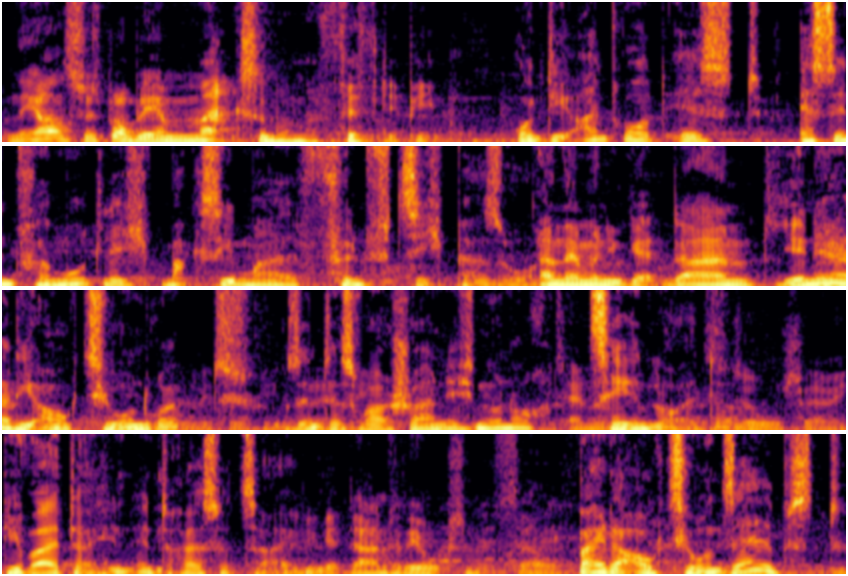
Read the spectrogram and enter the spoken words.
And the answer is probably a maximum of 50 people. Und die Antwort ist, es sind vermutlich maximal 50 Personen. Je näher die Auktion rückt, sind es wahrscheinlich nur noch 10 Leute, die weiterhin Interesse zeigen. Bei der Auktion selbst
